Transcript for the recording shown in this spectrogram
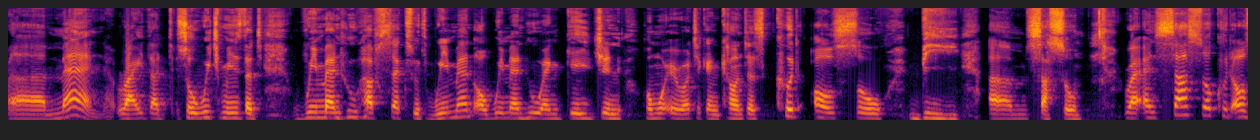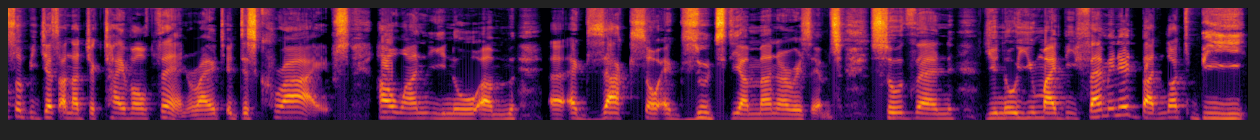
uh, men, right? That so, which means that women who have sex with women or women who engage in homoerotic encounters could also be um, sasso, right? And sasso could also be just an adjectival thing, right? It describes how one, you know, um, uh, exacts or exudes their mannerisms. So then, you know, you might be feminine but not be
